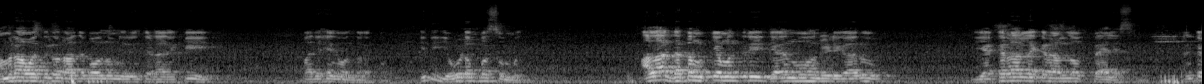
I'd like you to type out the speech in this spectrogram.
అమరావతిలో రాజభవనం నిర్మించడానికి పదిహేను వందల కోట్లు. ఇది ఎవడబ్బ సొమ్ము అలా గత ముఖ్యమంత్రి జగన్మోహన్ రెడ్డి గారు ఎకరాల ఎకరాల్లో ప్యాలెస్. అంటే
